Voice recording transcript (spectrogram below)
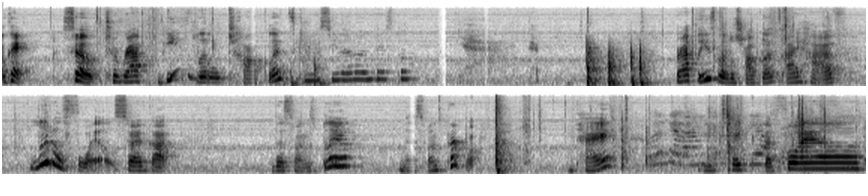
Okay, so to wrap these little chocolates, can you see that on Facebook? Wrap these little chocolates, I have little foils. So I've got this one's blue, this one's purple. Okay. You take the foil.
